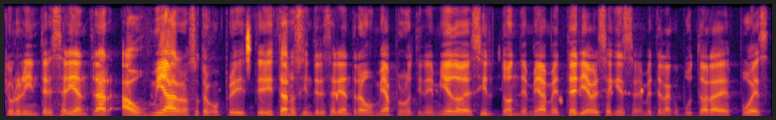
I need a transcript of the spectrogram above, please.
que uno le interesaría entrar a husmear, nosotros como periodistas nos interesaría entrar a husmear, pero uno tiene miedo de decir dónde me voy a meter y a ver si alguien se me mete en la computadora después.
